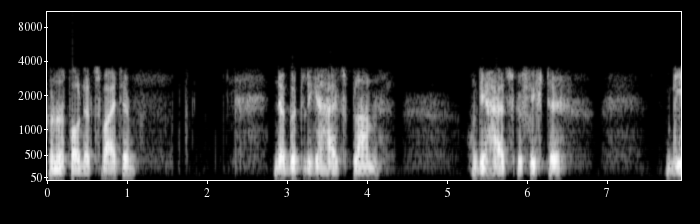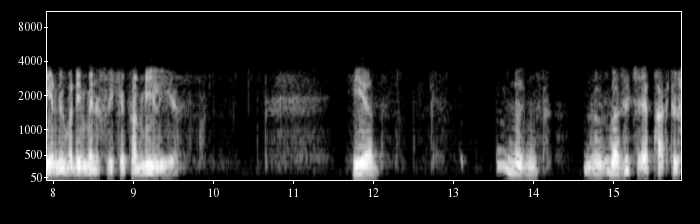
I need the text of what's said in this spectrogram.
Johannes Paul II., der göttliche Heilsplan und die Heilsgeschichte gehen über die menschliche Familie. Hier übersetzt er praktisch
